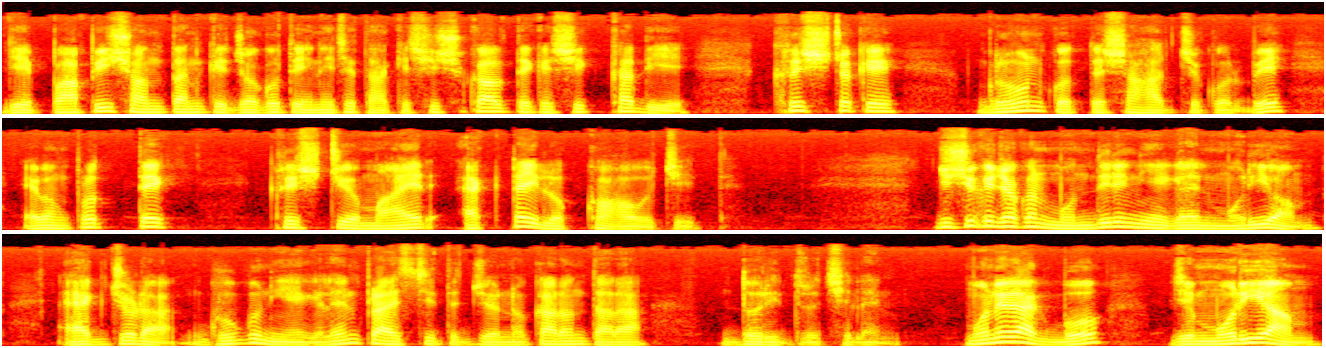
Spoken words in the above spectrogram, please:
যে পাপী সন্তানকে জগতে এনেছে তাকে শিশুকাল থেকে শিক্ষা দিয়ে খ্রিস্টকে গ্রহণ করতে সাহায্য করবে এবং প্রত্যেক খ্রিস্টীয় মায়ের একটাই লক্ষ্য হওয়া উচিত। যিশুকে যখন মন্দিরে নিয়ে গেলেন, মরিয়ম একজোড়া ঘুঘু নিয়ে গেলেন প্রায়শ্চিতের জন্য কারণ তারা দরিদ্র ছিলেন। মনে রাখব যে মরিয়াম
